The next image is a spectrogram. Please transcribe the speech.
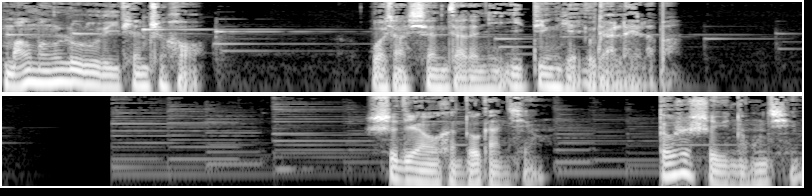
忙忙碌碌的一天之后，我想现在的你一定也有点累了吧？世界上有很多感情，都是始于浓情，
